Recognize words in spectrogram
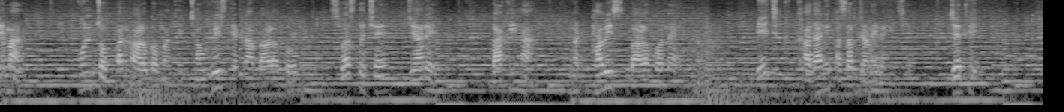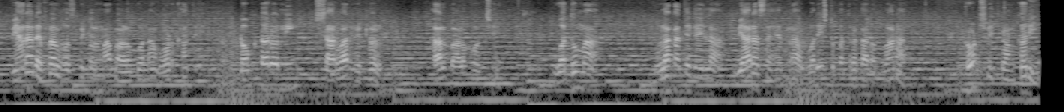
જેમાં કુલ ચોપન બાળકોમાંથી છવ્વીસ જેટલા બાળકો સ્વસ્થ છે, જ્યારે બાકીના અઠ્ઠાવીસ બાળકોને બીજ ખાધાની અસર જણાઈ રહી છે. જેથી વ્યારા રેફરલ હોસ્પિટલમાં બાળકોના વોર્ડ ખાતે ડોક્ટરોની સારવાર હેઠળ હાલ બાળકો છે. વધુમાં મુલાકાતે ગયેલા વ્યારા શહેરના વરિષ્ઠ પત્રકારો દ્વારા ફ્રૂટ્સ વિતરણ કરી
